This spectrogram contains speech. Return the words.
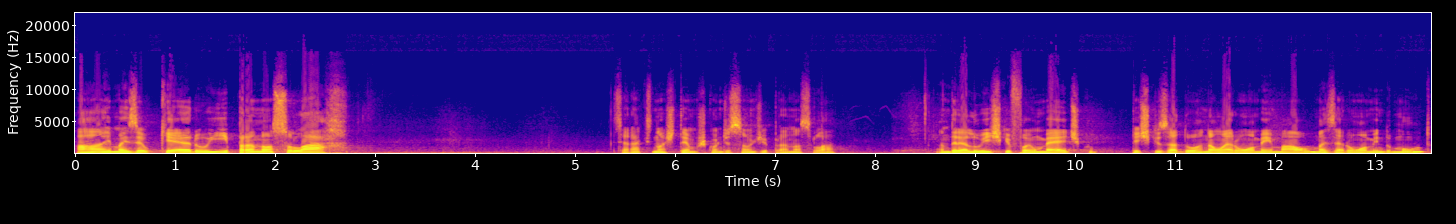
Ai, mas eu quero ir para nosso lar. Será que nós temos condição de ir para nosso lar? André Luiz, que foi um médico, pesquisador, não era um homem mau, mas era um homem do mundo,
